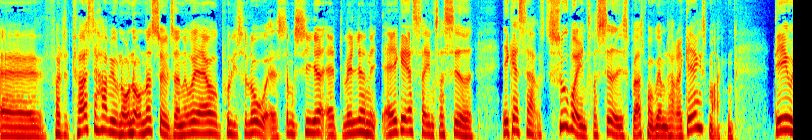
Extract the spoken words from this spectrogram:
Øh, for det første har vi jo nogle undersøgelser, nu er jeg jo politolog, øh, som siger, at vælgerne ikke er så interesserede, ikke er så super interesserede i spørgsmålet, hvem der har regeringsmagten det er jo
